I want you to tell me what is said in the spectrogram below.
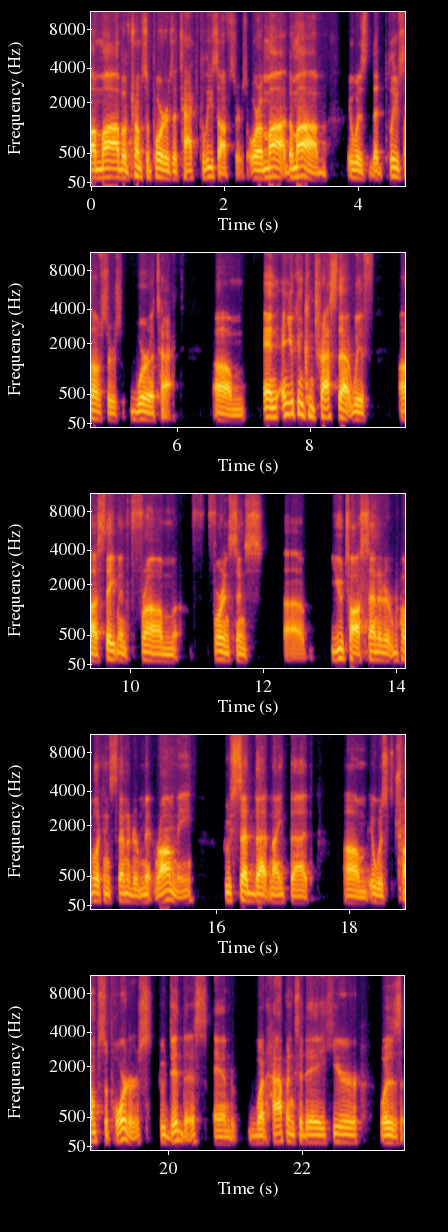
a mob of trump supporters attacked police officers or a mob the mob it was that police officers were attacked um, and and you can contrast that with a statement from for instance uh, utah senator republican senator mitt romney who said that night that um, it was Trump supporters who did this, and what happened today here was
